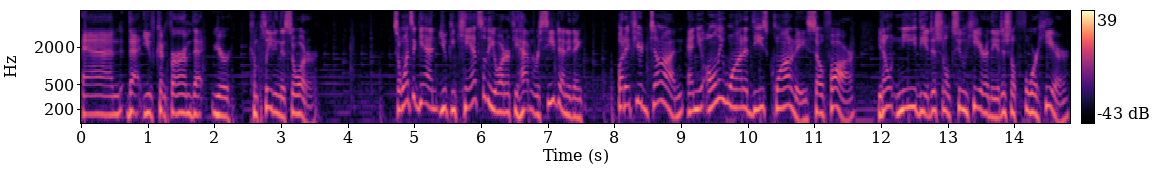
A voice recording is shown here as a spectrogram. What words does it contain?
and that you've confirmed that you're completing this order so once again, you can cancel the order if you haven't received anything. But if you're done and you only wanted these quantities so far, you don't need the additional two here and the additional four here,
